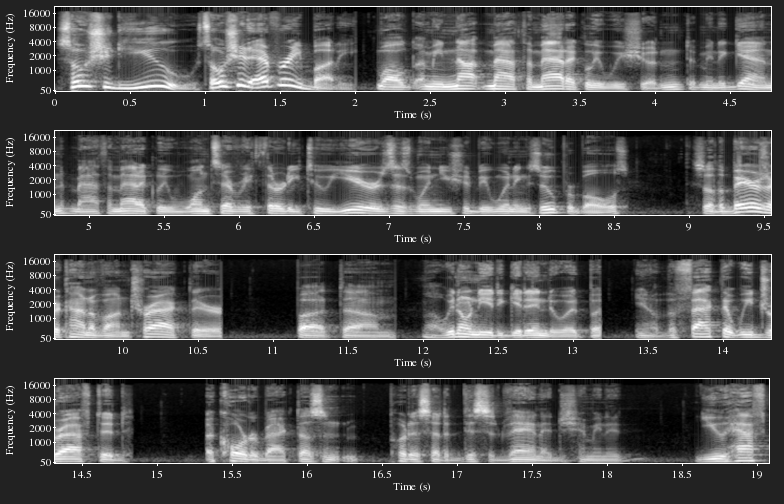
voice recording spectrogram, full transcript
so should you. So should everybody. Well, I mean, not mathematically, we shouldn't. I mean, again, mathematically, once every 32 years is when you should be winning Super Bowls. So the Bears are kind of on track there. But um, well, we don't need to get into it. But you know, the fact that we drafted a quarterback doesn't put us at a disadvantage. I mean, it, you have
